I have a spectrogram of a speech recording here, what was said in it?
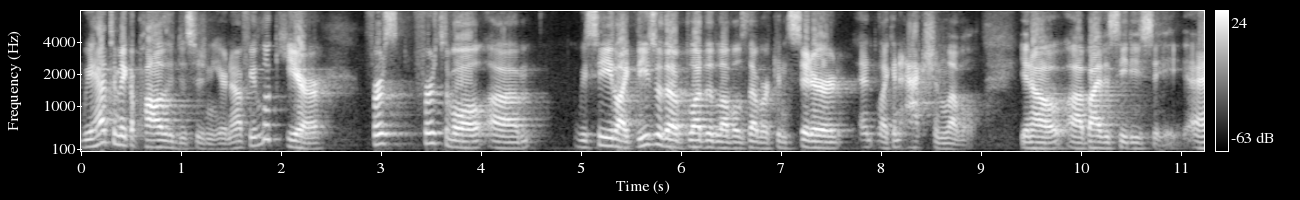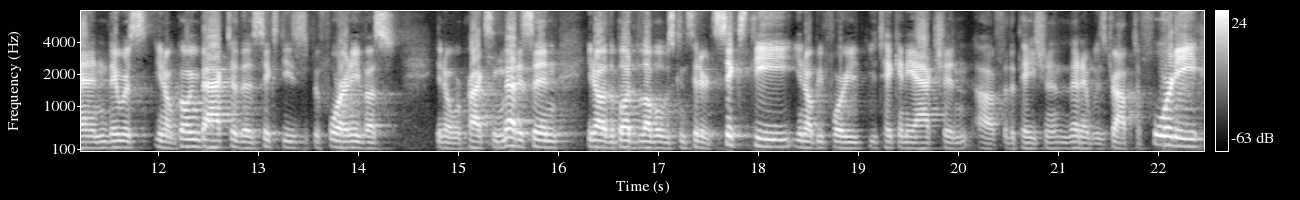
we had to make a policy decision here. Now, if you look here, first, first of all, um, we see like these are the blood lead levels that were considered like an action level, you know, uh, by the CDC. And there was, you know, going back to the 60s before any of us, you know, were practicing medicine, you know, the blood level was considered 60, you know, before you, you take any action uh, for the patient. And then it was dropped to 40.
